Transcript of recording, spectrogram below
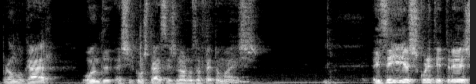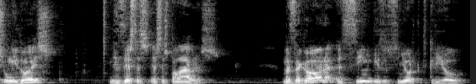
para um lugar onde as circunstâncias não nos afetam mais. Isaías 43, 1 e 2 diz estas, estas palavras. Mas agora assim diz o Senhor que te criou,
